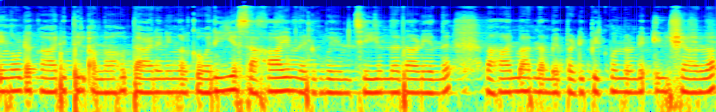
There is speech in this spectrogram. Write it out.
നിങ്ങളുടെ കാര്യത്തിൽ അള്ളാഹു താല നിങ്ങൾക്ക് വലിയ സഹായം നൽകുകയും ചെയ്യുന്നതാണ് എന്ന് മഹാന്മാർ നമ്മെ പഠിപ്പിക്കുന്നുണ്ട്. ഇൻഷാല്ല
